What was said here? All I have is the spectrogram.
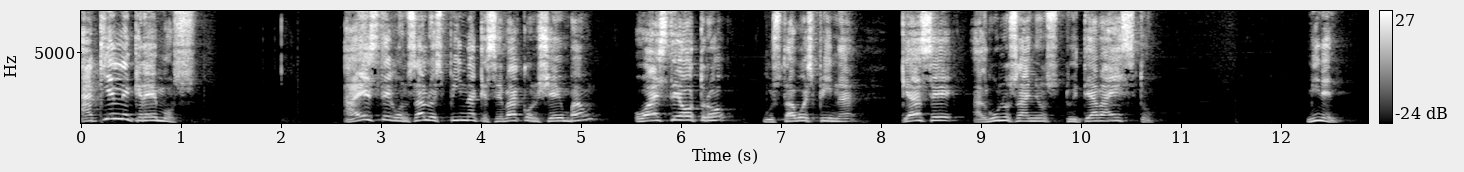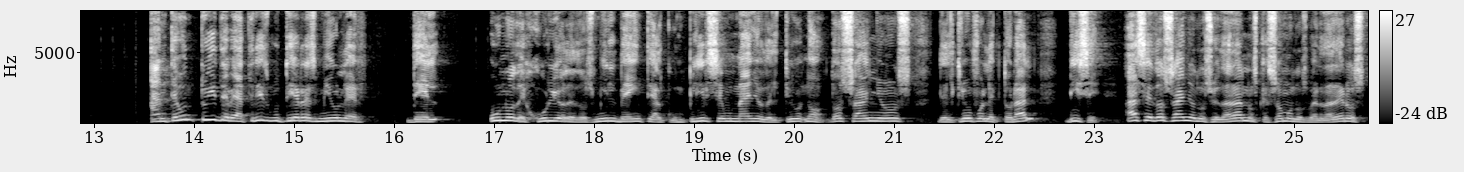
¿a quién le creemos? ¿A este Gonzalo Espina que se va con Sheinbaum? ¿O a este otro, Gustavo Espina, que hace algunos años tuiteaba esto? Miren, ante un tuit de Beatriz Gutiérrez Müller del 1 de julio de 2020, al cumplirse un año del triunfo, no, dos años del triunfo electoral, dice, hace dos años los ciudadanos que somos los verdaderos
